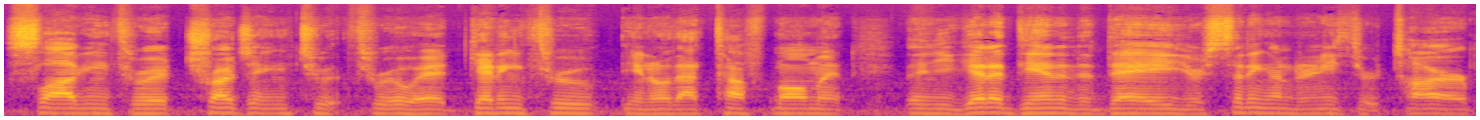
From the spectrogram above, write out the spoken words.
slogging through it trudging to, it through it getting through you know that tough moment. Then you get at the end of the day you're sitting underneath your tarp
